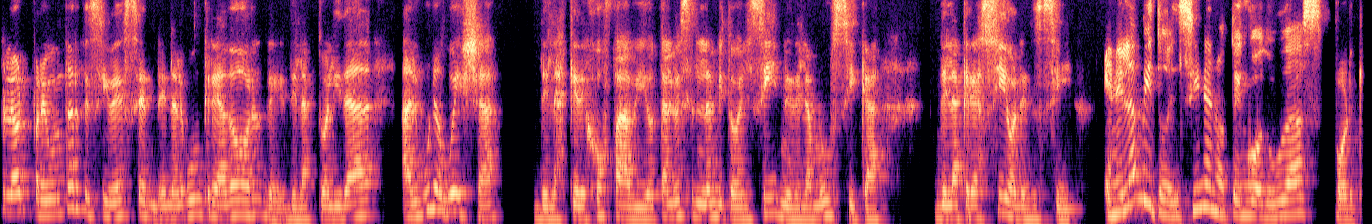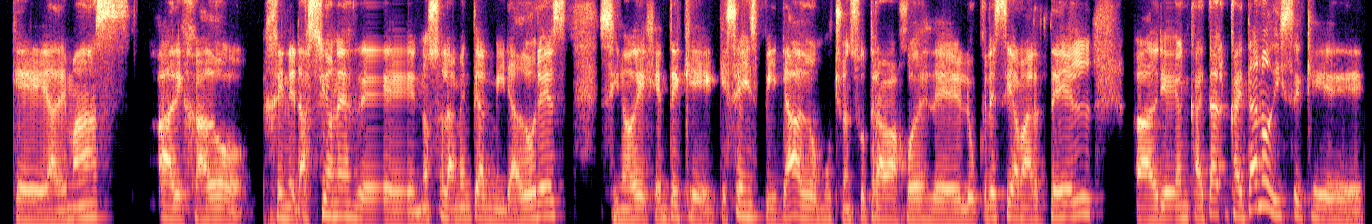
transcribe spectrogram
Flor, preguntarte si ves en, algún creador de, de la actualidad alguna huella de las que dejó Fabio, tal vez en el ámbito del cine, de la música, de la creación en sí. En el ámbito del cine no tengo dudas porque además ha dejado generaciones de no solamente admiradores, sino de gente que, se ha inspirado mucho en su trabajo, desde Lucrecia Martel a Adrián Caetano. Caetano dice que,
